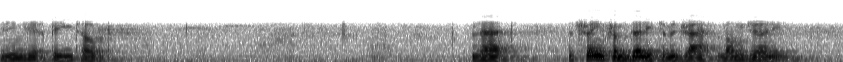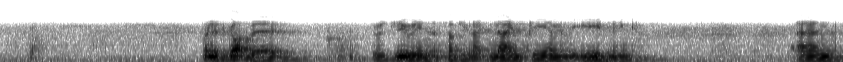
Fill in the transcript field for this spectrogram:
in India being told that the train from Delhi to Madras, a long journey, when it got there, it was due in at something like 9 p.m. in the evening, and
